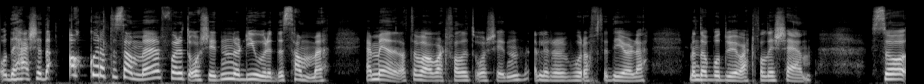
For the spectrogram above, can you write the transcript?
Og det her skjedde akkurat det samme for et år siden, når de gjorde det samme. Jeg mener at det var i hvert fall et år siden, eller hvor ofte de gjør det. Men da bodde vi i hvert fall i Skien. Så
